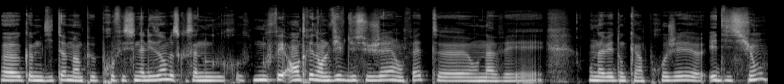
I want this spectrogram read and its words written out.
comme dit Tom, un peu professionnalisants parce que ça nous, nous fait entrer dans le vif du sujet. En fait, on avait, on avait donc un projet euh, édition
